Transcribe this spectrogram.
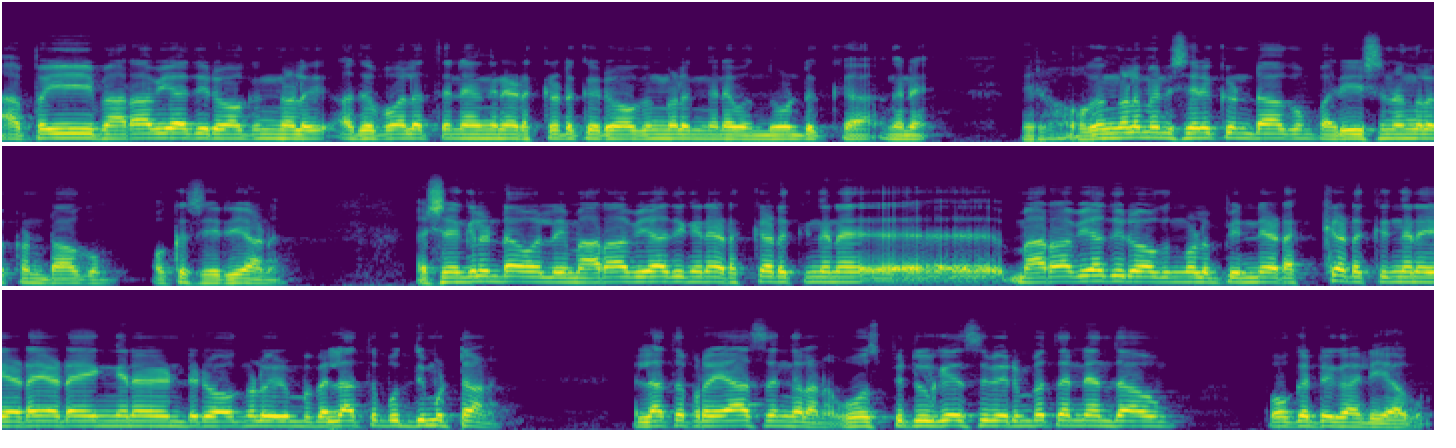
അപ്പോൾ ഈ മാറാവ്യാധി രോഗങ്ങൾ അതുപോലെ തന്നെ അങ്ങനെ ഇടയ്ക്കിടയ്ക്ക് രോഗങ്ങൾ ഇങ്ങനെ വന്നുകൊണ്ടിരിക്കുക. അങ്ങനെ രോഗങ്ങൾ മനുഷ്യർക്ക് ഉണ്ടാകും പരീക്ഷണങ്ങളൊക്കെ ഉണ്ടാകും ഒക്കെ ശരിയാണ്. പക്ഷേ എങ്കിലുണ്ടാവുമല്ലോ ഈ മാറാവ്യാധി ഇങ്ങനെ ഇടയ്ക്കിടയ്ക്ക് ഇങ്ങനെ മാറാവ്യാധി രോഗങ്ങളും പിന്നെ ഇടയ്ക്കിടയ്ക്ക് ഇങ്ങനെ ഇടയിടെ ഇങ്ങനെ ഉണ്ട് രോഗങ്ങൾ വരുമ്പോൾ വല്ലാത്ത ബുദ്ധിമുട്ടാണ്. വല്ലാത്ത പ്രയാസങ്ങളാണ്. ഹോസ്പിറ്റൽ കേസ് വരുമ്പോൾ തന്നെ എന്താവും? പോക്കറ്റ് കാലിയാകും.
